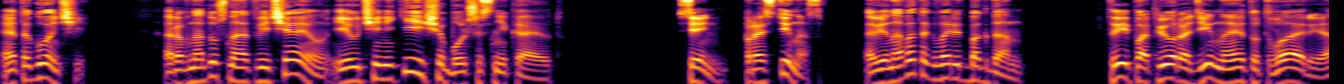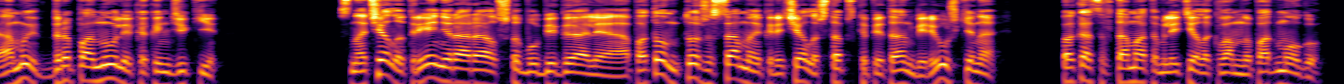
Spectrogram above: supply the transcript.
Это гончий. Равнодушно отвечаю, и ученики еще больше сникают. «Сень, прости нас», — виновато говорит Богдан. «Ты попер один на эту тварь, а мы драпанули, как индюки». Сначала тренер орал, чтобы убегали, а потом то же самое кричала штабс-капитан Берюшкина, пока с автоматом летела к вам на подмогу.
